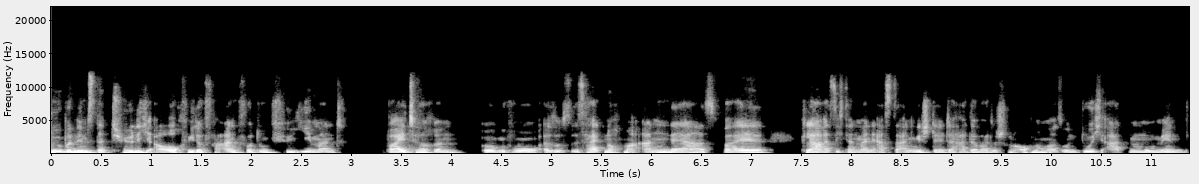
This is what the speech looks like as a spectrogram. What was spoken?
du übernimmst natürlich auch wieder Verantwortung für jemand weiteren irgendwo. Also es ist halt nochmal anders, weil klar, als ich dann meine erste Angestellte hatte, war das schon auch nochmal so ein Durchatmen-Moment,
